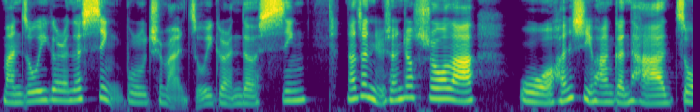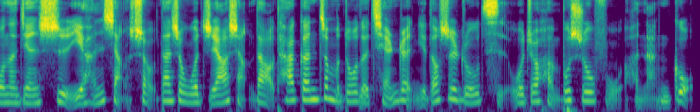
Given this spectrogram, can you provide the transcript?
满足一个人的性，不如去满足一个人的心。那这女生就说啦，我很喜欢跟他做那件事，也很享受，但是我只要想到他跟这么多的前任也都是如此，我就很不舒服，很难过。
